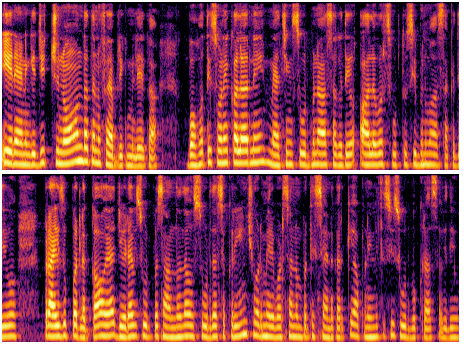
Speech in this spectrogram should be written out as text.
ਇਹ ਰਹਿਣਗੇ ਜੀ ਚਨੌਨ ਦਾ ਤੁਹਾਨੂੰ ਫੈਬਰਿਕ ਮਿਲੇਗਾ। ਬਹੁਤ ਹੀ ਸੋਹਣੇ ਕਲਰ ਨੇ। ਮੈਚਿੰਗ ਸੂਟ ਬਣਾ ਸਕਦੇ ਹੋ। ਆਲ ਓਵਰ ਸੂਟ ਤੁਸੀਂ ਬਣਵਾ ਸਕਦੇ ਹੋ। ਪ੍ਰਾਈਸ ਉੱਪਰ ਲੱਗਾ ਹੋਇਆ। ਜਿਹੜਾ ਵੀ ਸੂਟ ਪਸੰਦ ਆਉਂਦਾ, ਉਸ ਸੂਟ ਦਾ ਸਕਰੀਨਸ਼ਾਟ ਮੇਰੇ WhatsApp ਨੰਬਰ ਤੇ ਸੈਂਡ ਕਰਕੇ ਆਪਣੇ ਲਈ ਤੁਸੀਂ ਸੂਟ ਬੁੱਕ ਕਰਾ ਸਕਦੇ ਹੋ।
